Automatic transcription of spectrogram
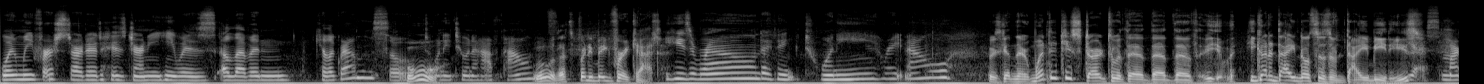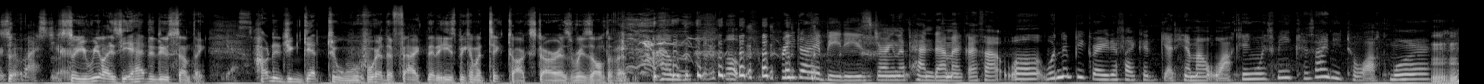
when we first started his journey, he was 11 kilograms, so Ooh. 22 and a half pounds. Ooh, that's pretty big for a cat. He's around, I think, 20 right now. Who's getting there? When did you start with the the, the he got a diagnosis of diabetes? Yes, March so, of last year. So you realized you had to do something. Yes. How did you get to where the fact that he's become a TikTok star as a result of it? Um, well, pre-diabetes during the pandemic, I thought, well, wouldn't it be great if I could get him out walking with me because I need to walk more. Mm-hmm.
